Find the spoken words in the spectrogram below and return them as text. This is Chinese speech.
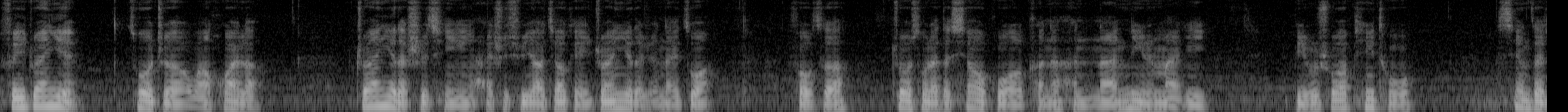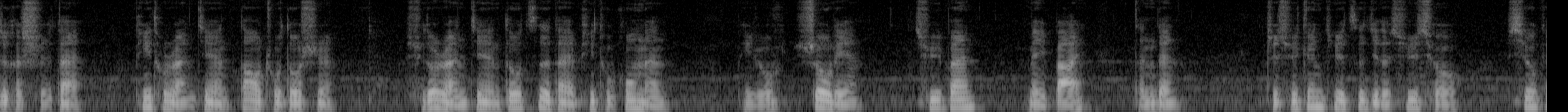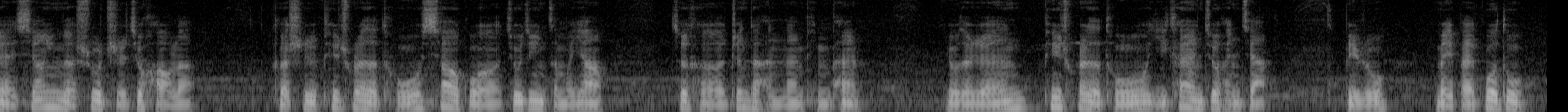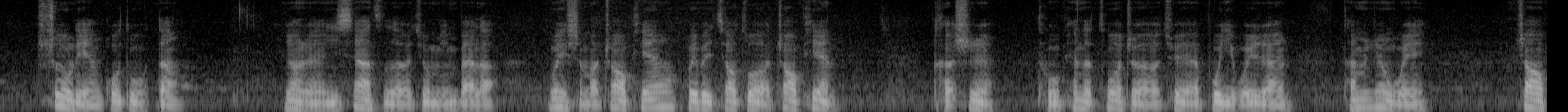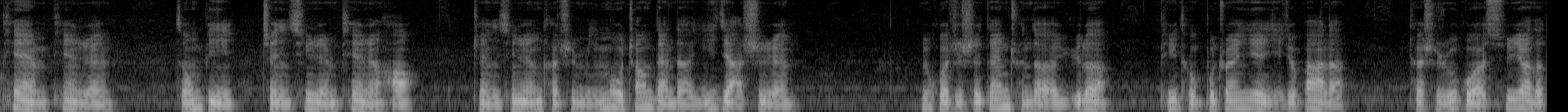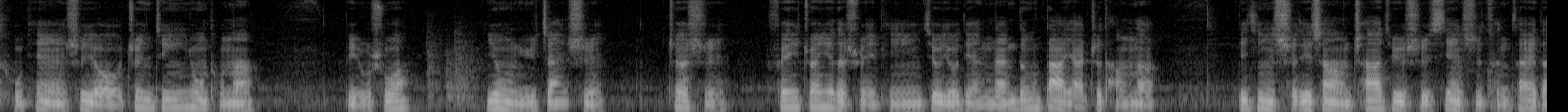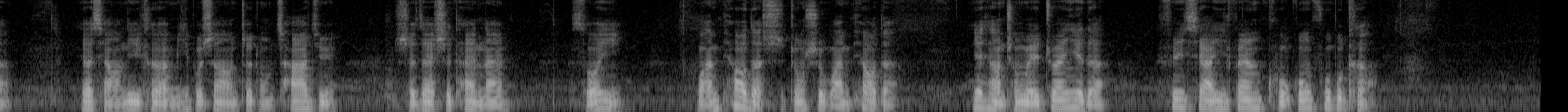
非专业，作者玩坏了。专业的事情还是需要交给专业的人来做，否则做出来的效果可能很难令人满意。比如说 P 图，现在这个时代，P 图软件到处都是，许多软件都自带 P 图功能，比如瘦脸、祛斑、美白等等。只需根据自己的需求修改相应的数值就好了。可是 P 出来的图效果究竟怎么样？这可真的很难评判。有的人 P 出来的图一看就很假，比如美白过度、瘦脸过度等，让人一下子就明白了为什么照片会被叫做照片。可是。图片的作者却不以为然，他们认为，照片骗人，总比整形人骗人好。整形人可是明目张胆的以假示人。如果只是单纯的娱乐，P 图不专业也就罢了。可是如果需要的图片是有正经用途呢？比如说，用于展示，这时。非专业的水平就有点难登大雅之堂了，毕竟实力上差距是现实存在的，要想立刻弥补上这种差距，实在是太难。所以，玩票的始终是玩票的，要想成为专业的，非下一番苦功夫不可。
